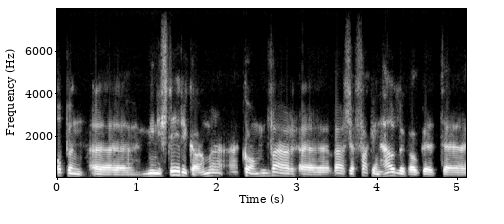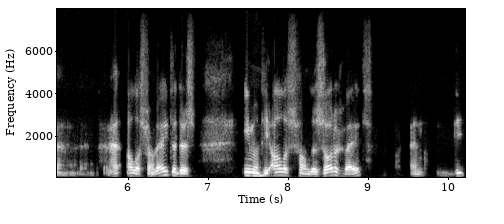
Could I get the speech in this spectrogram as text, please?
op een uh, ministerie komen, uh, komen waar, waar ze vakinhoudelijk ook het, alles van weten. Dus iemand die alles van de zorg weet en die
